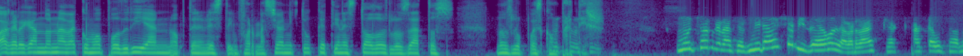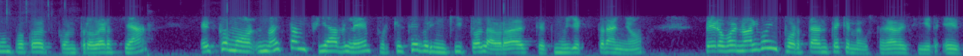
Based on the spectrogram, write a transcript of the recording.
agregando nada, ¿cómo podrían obtener esta información? Y tú que tienes todos los datos, nos lo puedes compartir. Muchas gracias. Mira, ese video la verdad es que ha, causado un poco de controversia. Es como, no es tan fiable porque ese brinquito la verdad es que es muy extraño. Pero bueno, algo importante que me gustaría decir es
